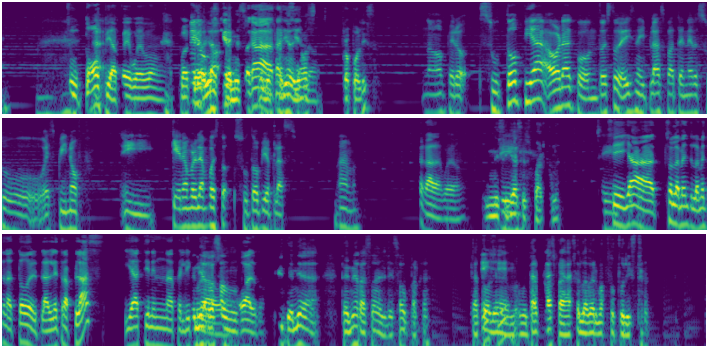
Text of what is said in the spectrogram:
Utopia, pe, huevón. ¿Por qué, Pero- por qué En es- cagada en estás español diciendo? digamos- Propolis. No, pero Zootopia ahora con todo esto de Disney Plus va a tener su spin-off. ¿Y qué nombre le han puesto? Zootopia Plus. Nada más. Cagada, weón. Ni Sí. siquiera se esfuerzan. ¿eh? Sí. Sí, ya solamente lo meten a todo el, la letra Plus ya tienen una película Tenía o, razón. o algo. Tenía, tenía razón el de South Park, ¿eh? Que a todos le sí. iban a aumentar plus para hacerlo ver más futurista.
